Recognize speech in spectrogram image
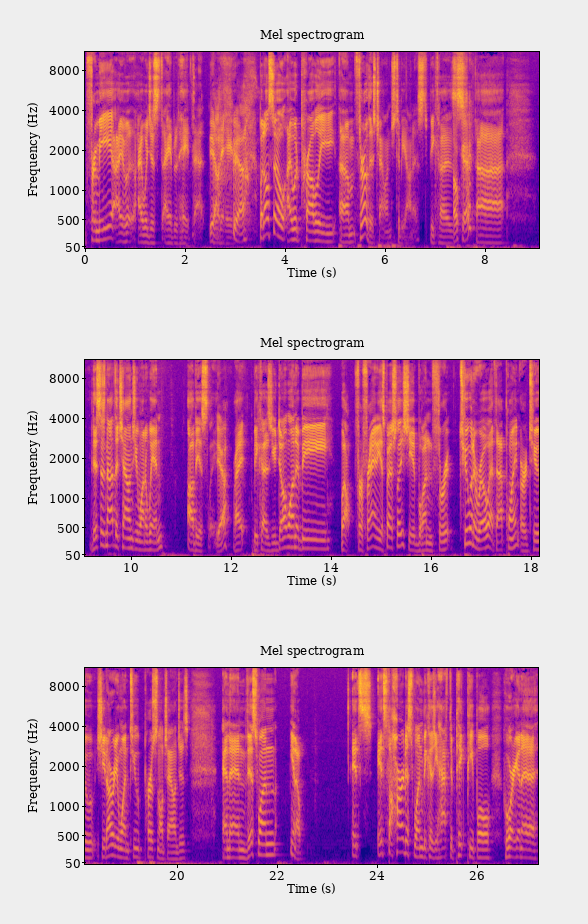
for me. I w- I would just I would hate that. Yeah, I would hate yeah. it. But also, I would probably um, throw this challenge to be honest, because Okay. uh, this is not the challenge you want to win. Obviously, Yeah. right. Because you don't want to be well for Frannie especially. She had won thr two in a row at that point, or two. She had already won two personal challenges, and then this one, you know, it's it's the hardest one because you have to pick people who are gonna.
